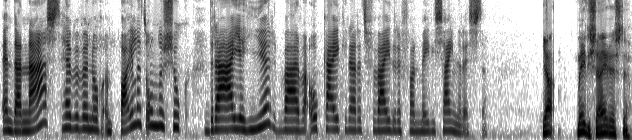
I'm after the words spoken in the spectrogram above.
En daarnaast hebben we nog een pilotonderzoek draaien hier, waar we ook kijken naar het verwijderen van medicijnresten. Medicijnresten.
